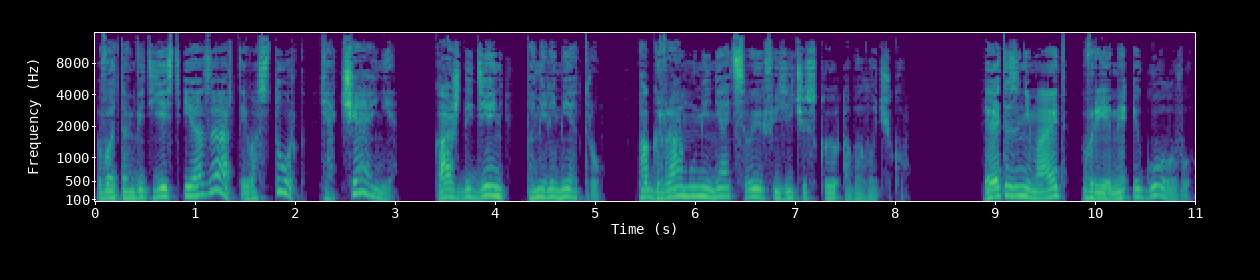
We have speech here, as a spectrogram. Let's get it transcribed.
В этом ведь есть и азарт, и восторг, и отчаяние. Каждый день по миллиметру, по грамму менять свою физическую оболочку. Это занимает время и голову.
